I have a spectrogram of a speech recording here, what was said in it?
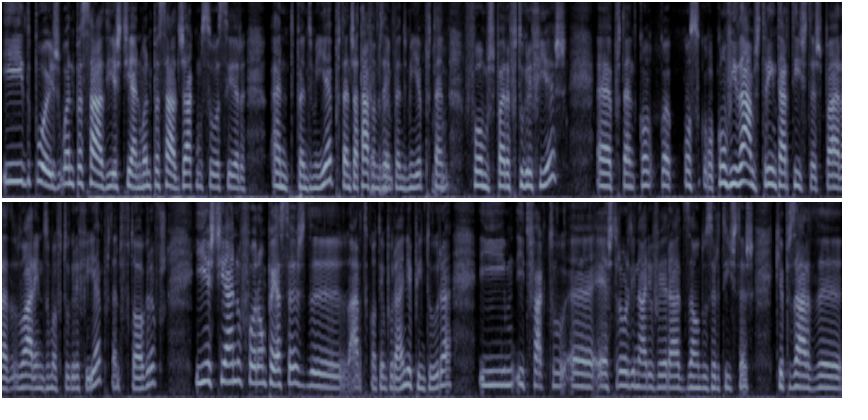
E depois, o ano passado e este ano, o ano passado já começou a ser ano de pandemia, portanto já estávamos Exatamente. em pandemia, portanto uhum. fomos para fotografias, uh, portanto convidámos 30 artistas para doarem-nos uma fotografia, portanto fotógrafos, e este ano foram peças de arte contemporânea, pintura, e, e de facto uh, é extraordinário ver a adesão dos artistas, que apesar de,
